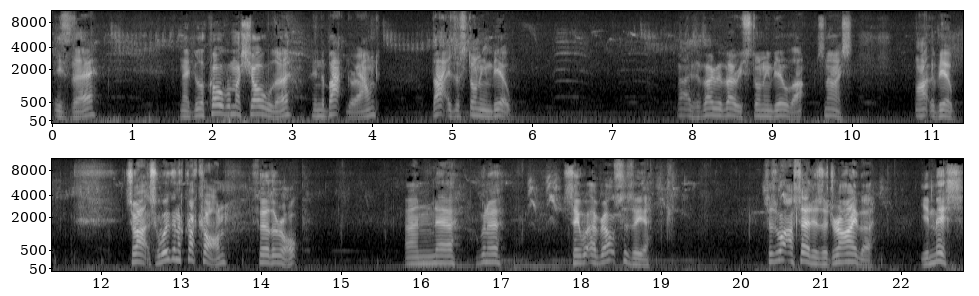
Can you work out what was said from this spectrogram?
is there. Now if you look over my shoulder in the background, that is a stunning view. That is a very, very stunning view that. It's nice. I like the view. So right, so we're going to crack on further up and uh, we're going to see whatever else is here. This is what I said as a driver. You miss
